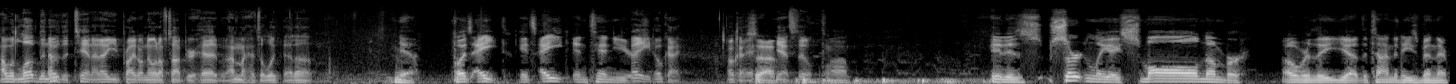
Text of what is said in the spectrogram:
I would love to know the ten. I know you probably don't know it off the top of your head, but I might have to look that up. Yeah. Well, it's eight. It's eight in ten years. Eight. Okay. Okay. So- yeah, still. It is certainly a small number over the uh, the time that he's been there.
